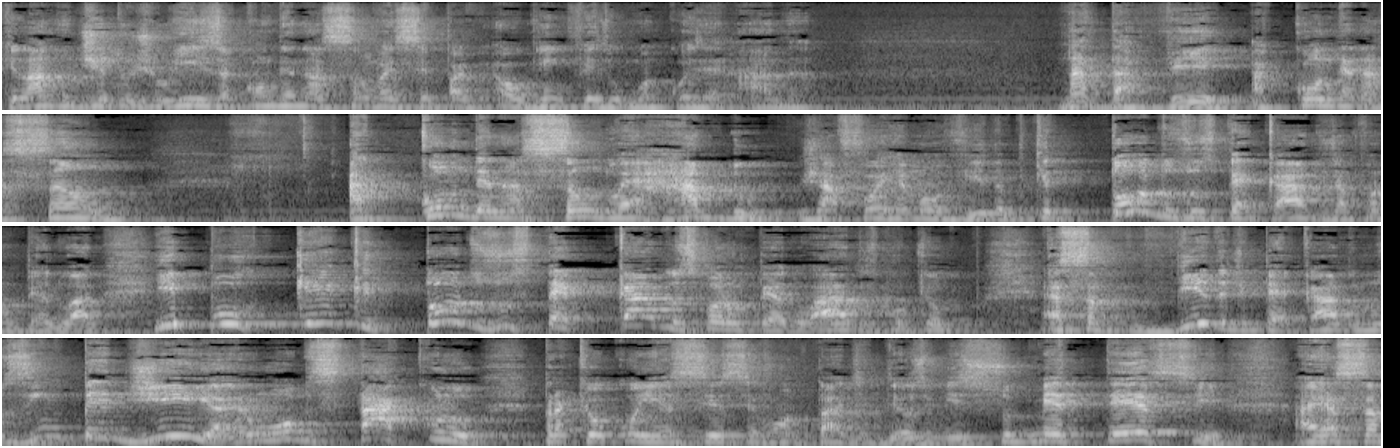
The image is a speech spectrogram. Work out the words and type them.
que lá no dia do juiz a condenação vai ser para alguém que fez alguma coisa errada. Nada a ver, a condenação a condenação do errado já foi removida, porque todos os pecados já foram perdoados. E por que que todos os pecados foram perdoados? Porque essa vida de pecado nos impedia, era um obstáculo para que eu conhecesse a vontade de Deus e me submetesse a essa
